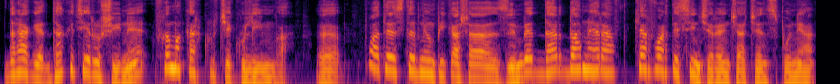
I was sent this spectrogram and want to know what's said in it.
dragă, dacă ți-e rușine, fă măcar cruce cu limba. Ă, poate stârni un pic așa zâmbet, dar doamna era chiar foarte sinceră în ceea ce îmi spunea.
